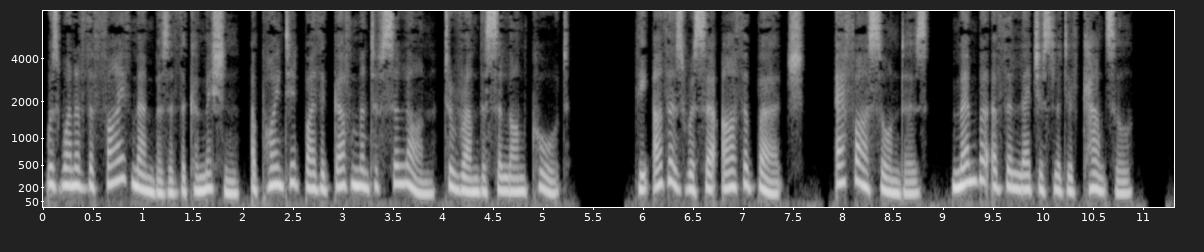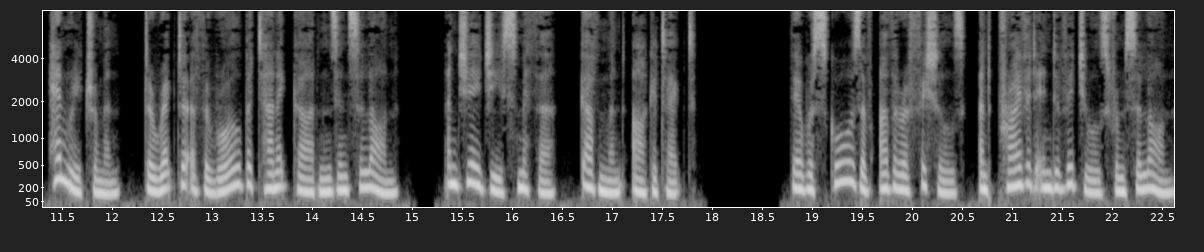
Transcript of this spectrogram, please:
was one of the five members of the commission appointed by the government of Ceylon to run the Ceylon Court. The others were Sir Arthur Birch, F. R. Saunders, member of the Legislative Council, Henry Trimen, director of the Royal Botanic Gardens in Ceylon, and J. G. Smither, government architect. There were scores of other officials and private individuals from Ceylon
